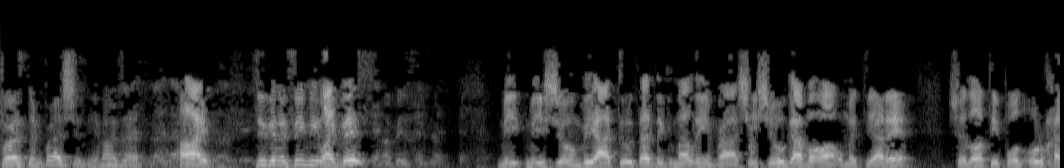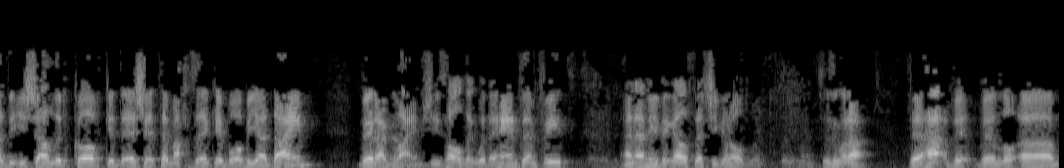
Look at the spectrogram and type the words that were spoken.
First impression, you know what I'm saying? Hi, she's gonna see me like this. Not being secret. משום ביעטותא דגמלים, רש"י שהוא גבוה ומתיירא, שלא תיפול. אורחה דאישה לרכוב כדי שתמחזק בו בידיים ורגליים. She's holding with her hands and feet and anything else that she can hold with. Says Gemara. והה- ו- ולא- um,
